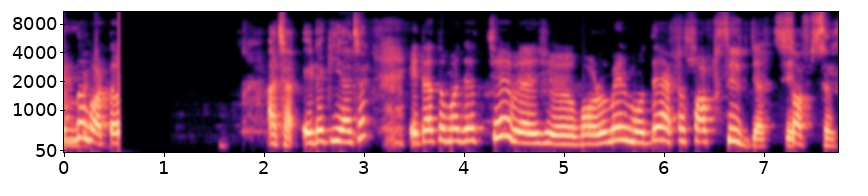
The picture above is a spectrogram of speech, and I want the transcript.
একদম বটতলা আচ্ছা এটা কি আছে? এটা তোমার যাচ্ছে গরমের মধ্যে একটা সফট সিল্ক যাচ্ছে। সফট সিল্ক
